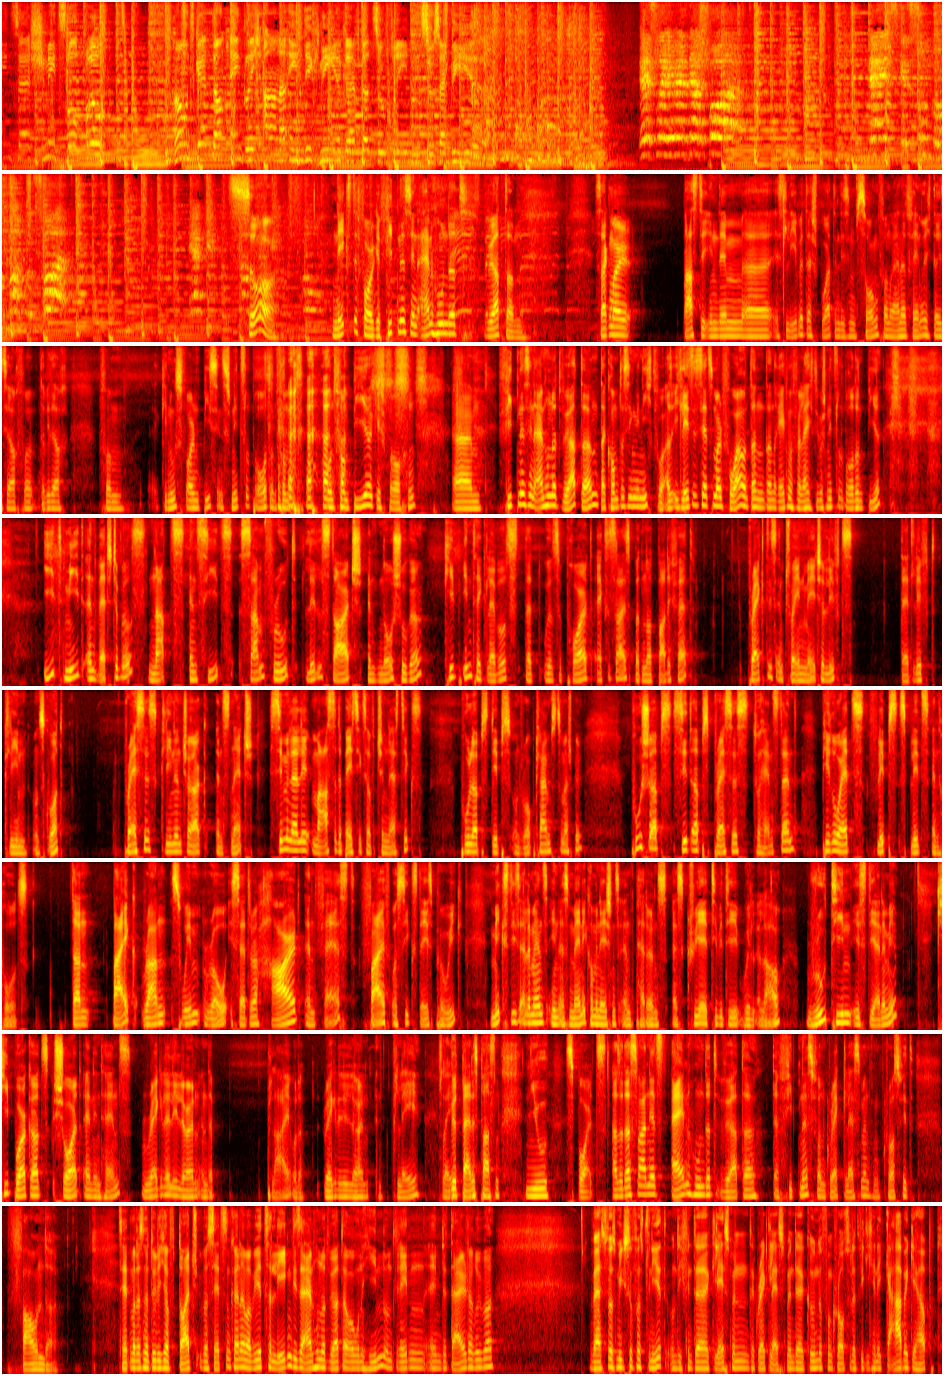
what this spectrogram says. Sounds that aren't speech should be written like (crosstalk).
In sein Schnitzelbrot und geht dann endlich einer in die Knie, greift er zufrieden zu sein Bier. Es lebe der Sport, der ist gesund und macht uns fort. Er gibt uns So, nächste Folge. Fitness in 100 Wörtern. Sag mal, Basti, in dem äh, Es lebe der Sport, in diesem Song von Reinhard Fenrich, da ist ja auch, von, da wird ja auch vom genussvollen Biss ins Schnitzelbrot und vom, (laughs) und vom Bier gesprochen. Ähm, Fitness in 100 Wörtern, da kommt das irgendwie nicht vor. Also ich lese es jetzt mal vor und dann, dann reden wir vielleicht über Schnitzelbrot und Bier. Eat meat and vegetables, nuts and seeds, some fruit, little starch and no sugar. Keep intake levels that will support exercise but not body fat. Practice and train major lifts, deadlift, clean und squat. Presses, clean and jerk and snatch. Similarly, master the basics of gymnastics. Pull-ups, dips und rope climbs zum Beispiel. Push-ups, sit-ups, presses to handstand. Pirouettes, flips, splits and holds. Dann bike, run, swim, row, etc. hard and fast, five or six days per week. Mix these elements in as many combinations and patterns as creativity will allow. Routine is the enemy. Keep workouts short and intense. Regularly learn and apply oder regularly learn and play. Play. Wird beides passen. New Sports. Also das waren jetzt 100 Wörter der Fitness von Greg Glassman, vom CrossFit Founder. Jetzt hätten wir das natürlich auf Deutsch übersetzen können, aber wir zerlegen diese 100 Wörter ohnehin und reden im Detail darüber. Weißt du, was mich so fasziniert? Und ich finde, der Glassman, der Greg Glassman, der Gründer von CrossFit, hat wirklich eine Gabe gehabt,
